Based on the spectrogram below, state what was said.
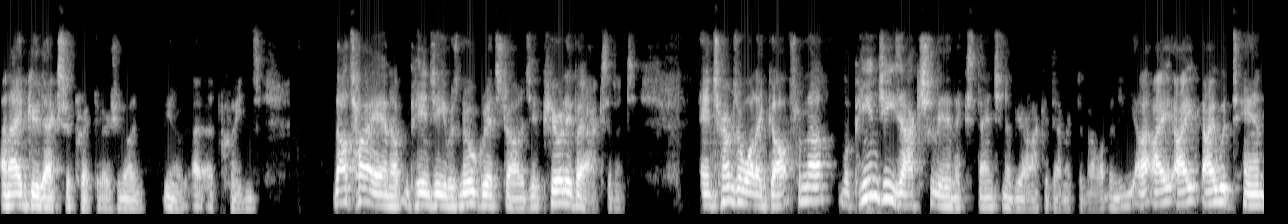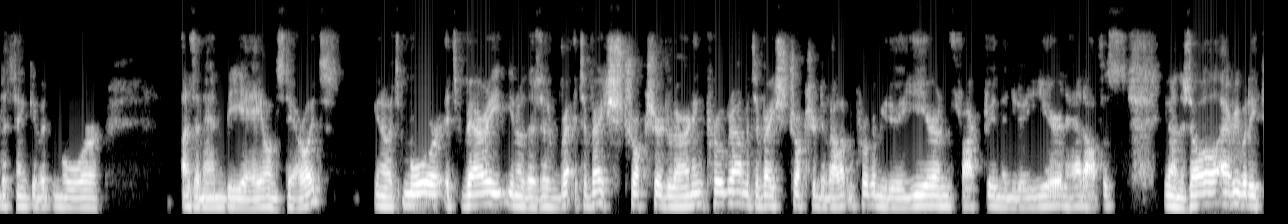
And I had good extracurriculars, you know, you know, at, at Queen's. That's how I ended up in P&G. It was no great strategy, purely by accident in terms of what I got from that, well, P&G is actually an extension of your academic development. I, I, I would tend to think of it more as an MBA on steroids. You know, it's more, it's very, you know, there's a, it's a very structured learning program. It's a very structured development program. You do a year in factory and then you do a year in head office. You know, and there's all everybody,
